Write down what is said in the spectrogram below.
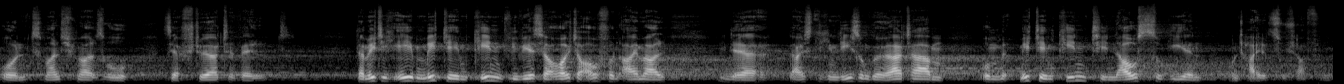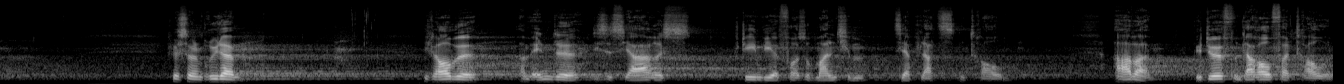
und manchmal so zerstörte Welt? Damit ich eben mit dem Kind, wie wir es ja heute auch schon einmal in der geistlichen Lesung gehört haben, um mit dem Kind hinauszugehen und Heil zu schaffen. Schwestern und Brüder, ich glaube, am Ende dieses Jahres stehen wir vor so manchem zerplatzten Traum. Aber wir dürfen darauf vertrauen.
